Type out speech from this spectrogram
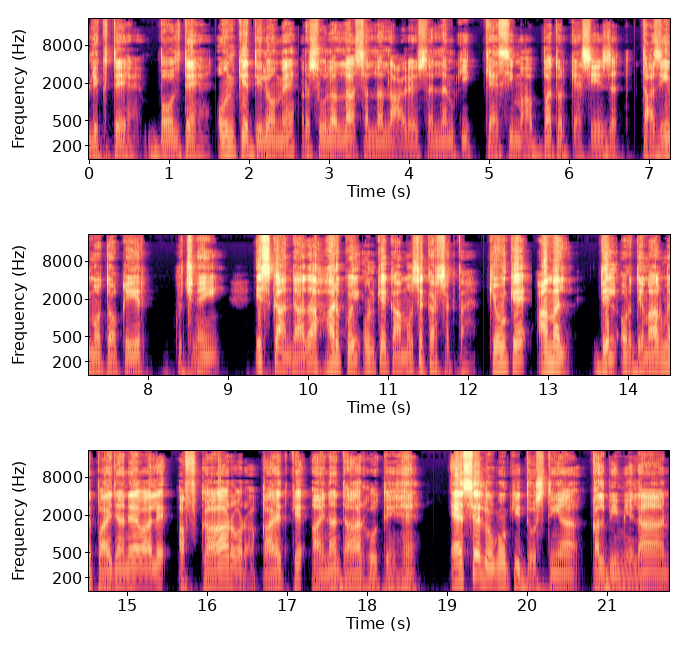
لکھتے ہیں، بولتے ہیں، ان کے دلوں میں رسول اللہ صلی اللہ علیہ وسلم کی کیسی محبت اور کیسی عزت، تعظیم و توقیر کچھ نہیں۔ اس کا اندازہ ہر کوئی ان کے کاموں سے کر سکتا ہے۔ کیونکہ عمل دل اور دماغ میں پائے جانے والے افکار اور عقائد کے آئینہ دار ہوتے ہیں۔ ایسے لوگوں کی دوستیاں، قلبی میلان،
